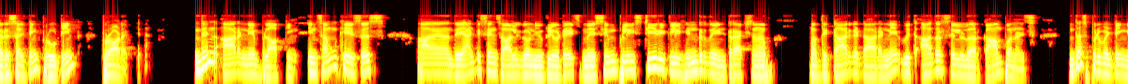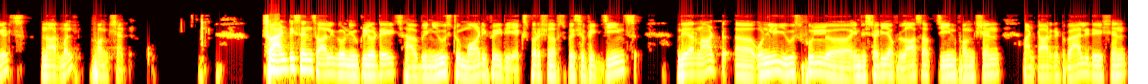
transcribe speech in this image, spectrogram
resulting protein product. Then RNA blocking. In some cases, uh, the antisense oligonucleotides may simply sterically hinder the interaction of, of the target RNA with other cellular components, thus preventing its normal function. So antisense oligonucleotides have been used to modify the expression of specific genes. They are not uh, only useful uh, in the study of loss of gene function and target validation,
